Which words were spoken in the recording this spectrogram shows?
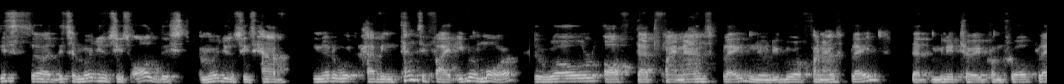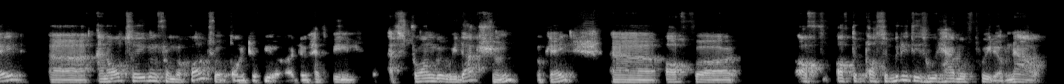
this uh, this emergencies, all these emergencies have in other words, have intensified even more the role of that finance played, neoliberal finance played, that military control played, uh, and also even from a cultural point of view, there has been a stronger reduction, okay, uh, of uh, of of the possibilities we have of freedom. Now,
